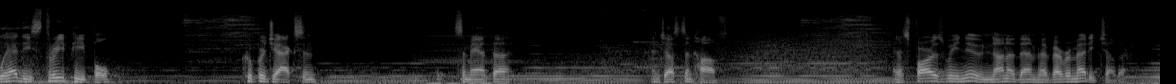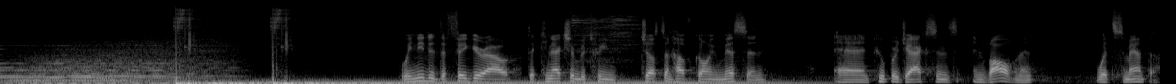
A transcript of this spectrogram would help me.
We had these three people Cooper Jackson, Samantha, and Justin Huff. And as far as we knew, none of them have ever met each other. We needed to figure out the connection between Justin Huff going missing and Cooper Jackson's involvement with Samantha.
